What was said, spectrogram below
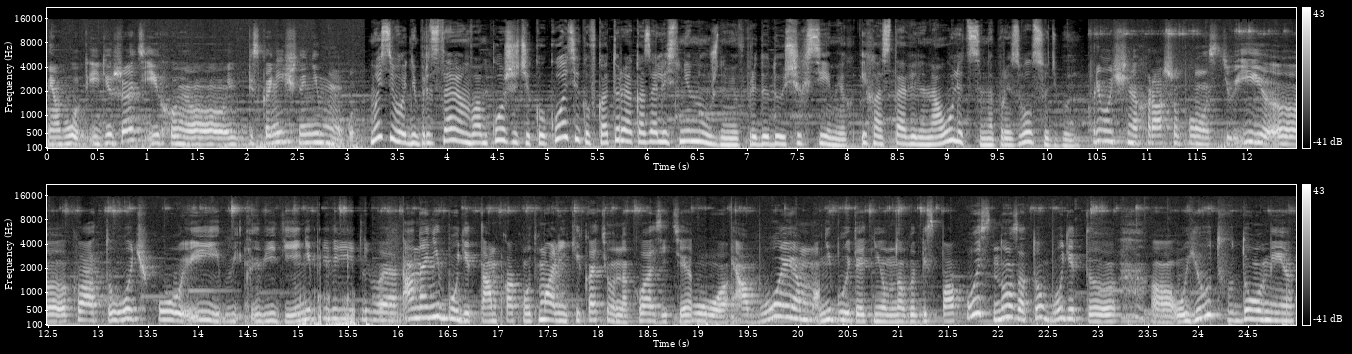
Вот, и держать их э, бесконечно не могут. Мы сегодня представим вам кошечек и котиков, которые оказались ненужными в предыдущих семьях. Их оставили на улице на произвол судьбы. Привычно хорошо полностью и э, к и ведение привередливое. Она не будет там, как вот маленький котенок, лазить по обоям, не будет от нее много беспокойств, но зато будет э, э, уют в доме,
